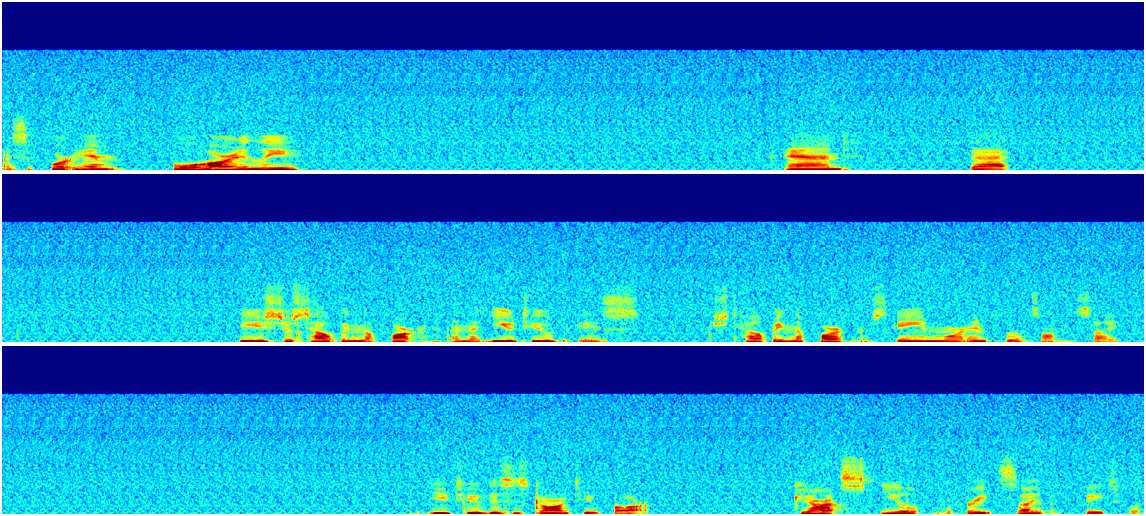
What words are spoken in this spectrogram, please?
I support him wholeheartedly. And that he's just helping the part and that YouTube is just helping the partners gain more influence on the site. YouTube, this has gone too far. You cannot steal from a great site like Facebook.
